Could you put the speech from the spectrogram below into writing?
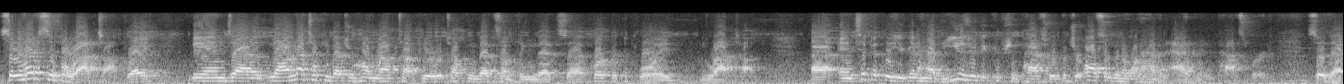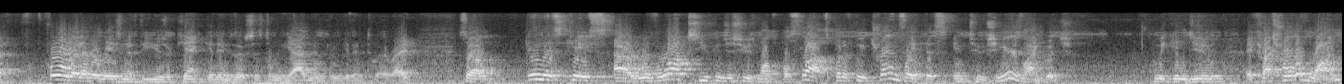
So we have a simple laptop, right? And uh, now I'm not talking about your home laptop here. We're talking about something that's uh, corporate deployed laptop. Uh, and typically you're going to have the user decryption password, but you're also going to want to have an admin password so that for whatever reason, if the user can't get into their system, the admin can get into it, right? So in this case, uh, with LUKS, you can just use multiple slots. But if we translate this into Shamir's language, we can do a threshold of one,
